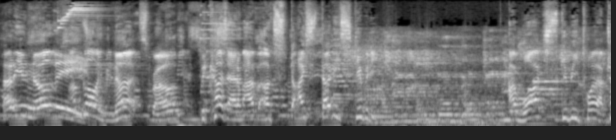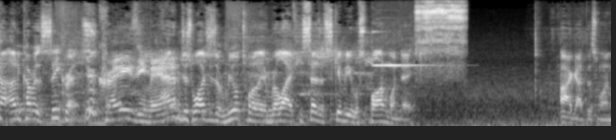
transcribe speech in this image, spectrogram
How do you know these? I'm going nuts, bro. Because Adam, I've, I've st- I study Skibidi. I watch Skibidi toilet. I'm trying to uncover the secrets. You're crazy, man. Adam just watches a real toilet in real life. He says a Skibidi will spawn one day. I got this one.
